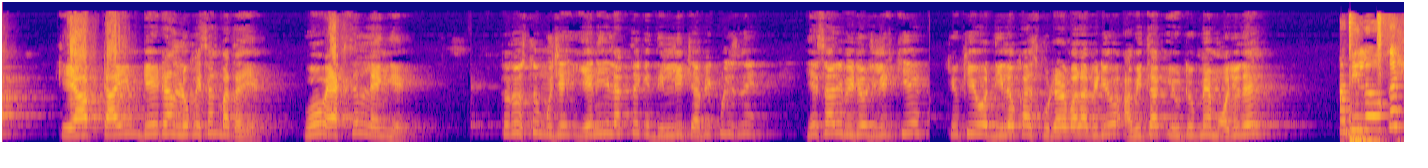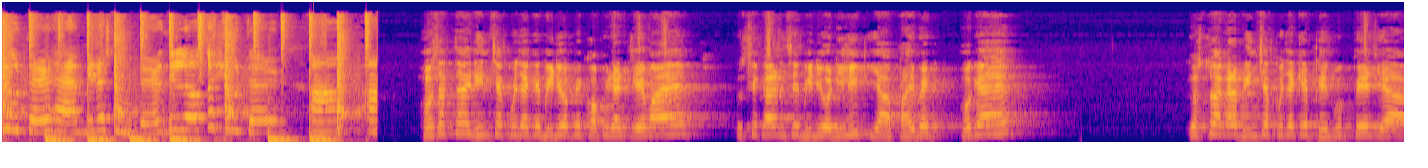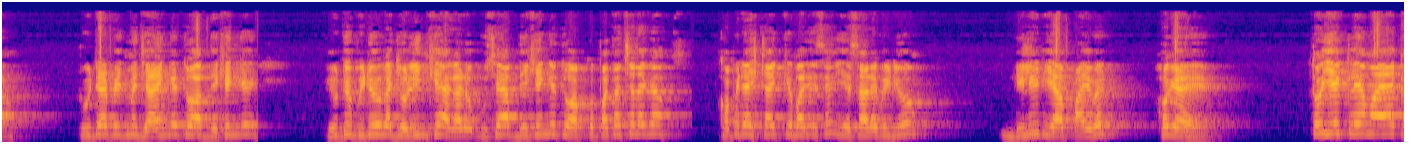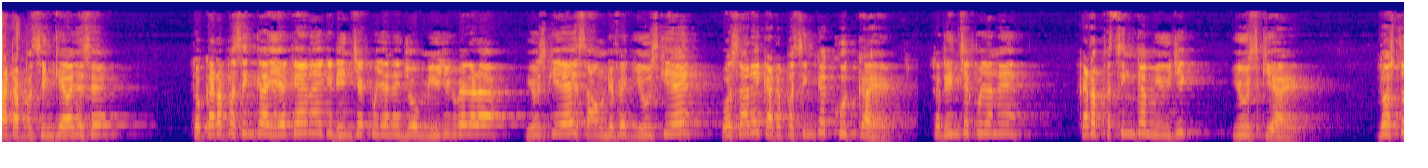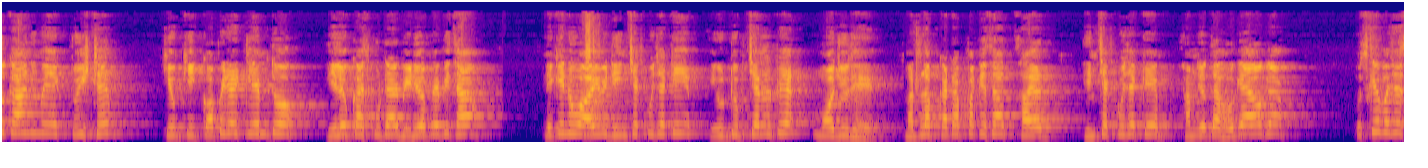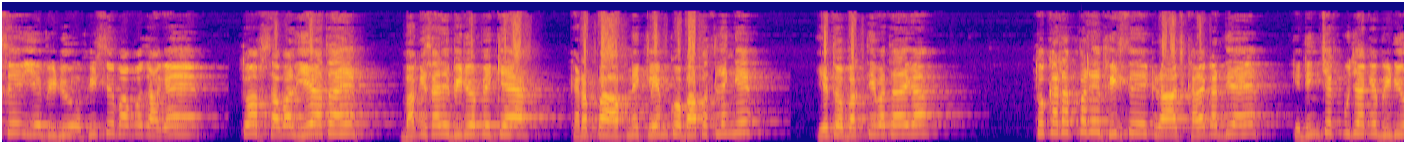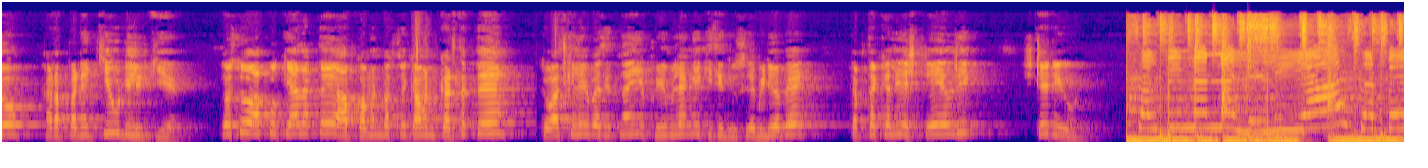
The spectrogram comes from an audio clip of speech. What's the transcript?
कि आप टाइम, डेट एंड लोकेशन बताइए, वो एक्शन लेंगे। तो दोस्तों, मुझे ये नहीं लगता कि दिल्ली ट्रैफ़िक पुलिस ने ये सारे वीडियो डिलीट किए क्योंकि वो दिलों का स्कूटर वाला वीडियो अभी तक यूट्यूब में मौजूद है। दिलों का शूटर है मेरा स्कूटर दिलों का शूटर आ, आ, हो सकता है ढिंचक पूजा के वीडियो पे कॉपीराइट क्लेम आया है उसके कारण से वीडियो डिलीट या प्राइवेट हो गया है। दोस्तों अगर आप ढिंचक पूजा के फेसबुक पेज या ट्विटर पेज में जाएँगे तो आप देखेंगे। यूट्यूब वीडियो का जो लिंक है अगर उसे आप देखेंगे तो आपको पता चलेगा। कॉपीराइट स्ट्राइक के वजह से ये सारे वीडियो डिलीट या प्राइवेट हो गया है। तो ये क्लेम आया है काटाप्पा सिंह की वजह से। तो कटप्पा सिंह का ये कहना है कि ढिंचक पूजा ने जो म्यूज़िक वगैरह यूज़ किया है साउंड इफ़ेक्ट यूज़ किया है, वो सारे कटप्पा सिंह का खुद का है। तो ढिंचक पूजा ने कटप्पा सिंह का म्यूज़िक यूज़ किया है। दोस्तों, कहानी में एक ट्विस्ट है, क्योंकि कॉपीराइट क्लेम तो दिलों का स्कूटर वीडियो पे भी था, लेकिन वो अभी भी ढिंचक पूजा के यूट्यूब चैनल पे मौजूद है। मतलब कटप्पा के साथ शायद ढिंचक पूजा के समझौता हो गया होगा। उसके वजह से ये वीडियो फिर से वापस आ गया है। तो अब सवाल ये आता है, बाकी सारे वीडियो पे क्या कटप्पा अपने क्लेम को वापस लेंगे? ये तो भक्ति बताएगा। तो कटप्पा ने फिर से एक राज खड़ा कर दिया है कि ढिंचक पूजा के वीडियो कटप्पा ने क्यों डिलीट किए? दोस्तों, आपको क्या लगता है? आप कमेंट बॉक्स में कमेंट कर सकते हैं। तो आज के लिए बस इतना ही। फिर मिलेंगे किसी दूसरे वीडियो पे। तब तक के लिए स्टे हेल्दी स्टे ट्यून ಸಲ್ಫಿ ಮೆನ್ನಲ್ಲಿಯ ಸರ್ಪೆ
